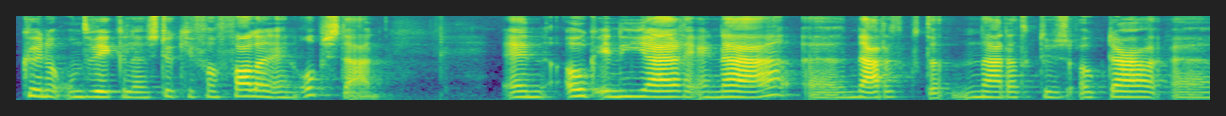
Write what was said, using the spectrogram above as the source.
kunnen ontwikkelen, een stukje van vallen en opstaan. En ook in de jaren erna, uh, nadat, dat, nadat ik dus ook daar uh,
